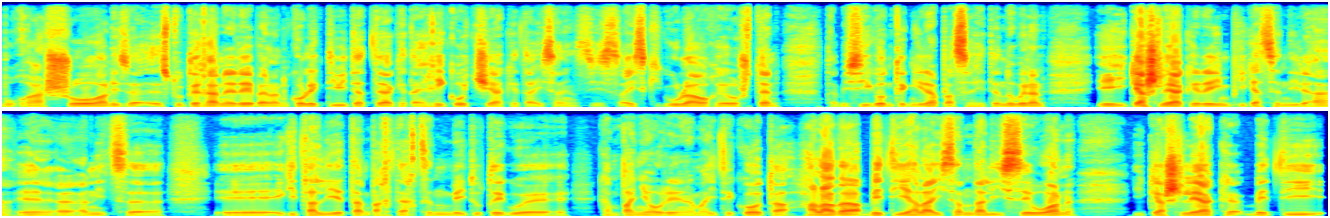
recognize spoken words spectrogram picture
burraso, ez dut egan ere, beran kolektibitateak eta errikotxeak eta izan zaizkigula hori osten, eta bizi gonten gira, plaza egiten du, beran e, ikasleak ere implikatzen dira, e, hanitz e, ekitaldietan parte hartzen behitute gue kampaina horien amaiteko, eta hala da, beti hala izan da liseoan, ikasleak beti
